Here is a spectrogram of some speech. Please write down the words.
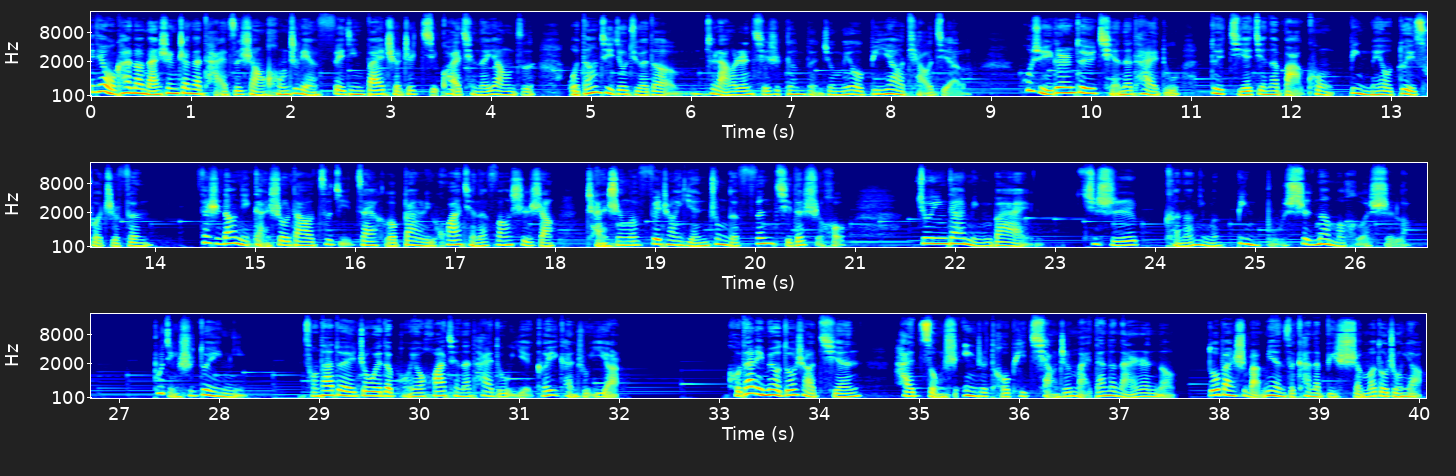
那天我看到男生站在台子上，红着脸费劲掰扯这几块钱的样子，我当即就觉得这两个人其实根本就没有必要调解了。或许一个人对于钱的态度，对节俭的把控，并没有对错之分。但是当你感受到自己在和伴侣花钱的方式上产生了非常严重的分歧的时候，就应该明白，其实可能你们并不是那么合适了。不仅是对你。从他对周围的朋友花钱的态度也可以看出一二。口袋里没有多少钱，还总是硬着头皮抢着买单的男人呢，多半是把面子看得比什么都重要。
